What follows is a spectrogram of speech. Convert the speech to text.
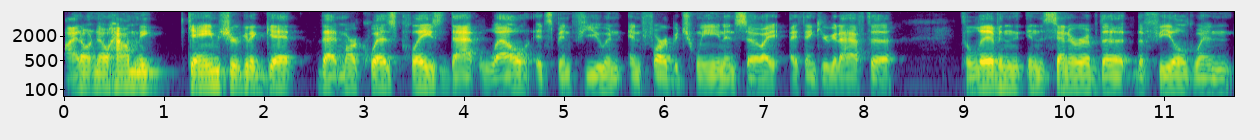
I don't know how many games you're going to get that Marquez plays that well. It's been few and, and far between, and so I, I think you're going to have to to live in in the center of the the field when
